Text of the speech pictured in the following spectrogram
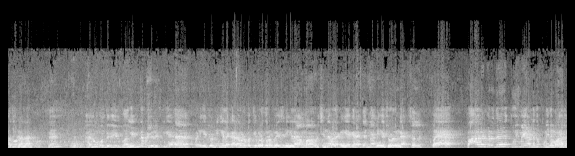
அதுவும் நல்லா இருக்கும்? அனுபவம் தெரியுது. என்ன இப்படி சொல்லிட்டீங்க ஆ. இப்ப நீங்க சொன்னீங்கல்ல கடவுளை பத்தி இவ்வளவு தூரம் பேசுனீங்களா. ஒரு சின்ன விளக்கம் கேக்குறேன்? நீங்க சொல்லுங்க சொல்லு இப்ப பாலுங்கிறது தூய்மையானது புனிதமானது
